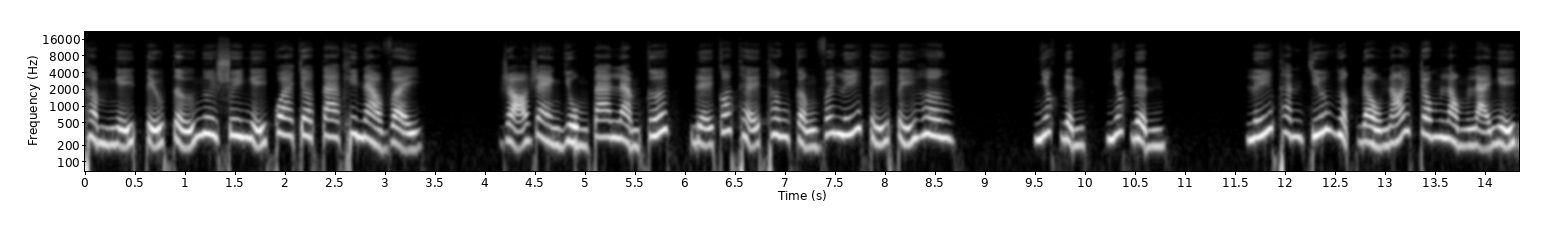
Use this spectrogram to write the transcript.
Thầm nghĩ tiểu tử ngươi suy nghĩ qua cho ta khi nào vậy? Rõ ràng dùng ta làm cớ để có thể thân cận với Lý tỷ tỷ hơn. Nhất định, nhất định. Lý Thanh Chiếu gật đầu nói trong lòng lại nghĩ,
